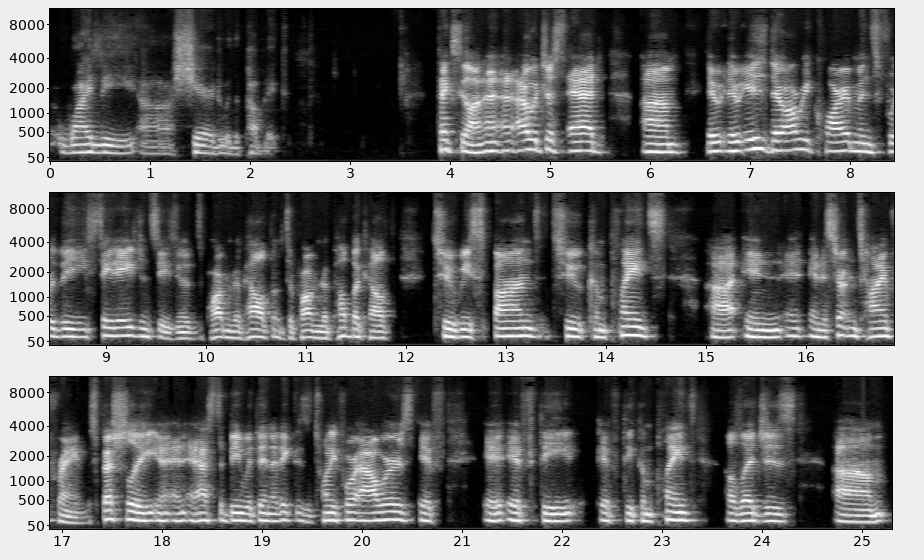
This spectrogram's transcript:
widely uh, shared with the public. Thanks, Eilon. And, I would just add, um, there, there is there are requirements for the state agencies, you know, the Department of Health, or the Department of Public Health, to respond to complaints uh, in, in, a certain time frame, especially and it has to be within I think is it 24 hours if if the if the complaint alleges um,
